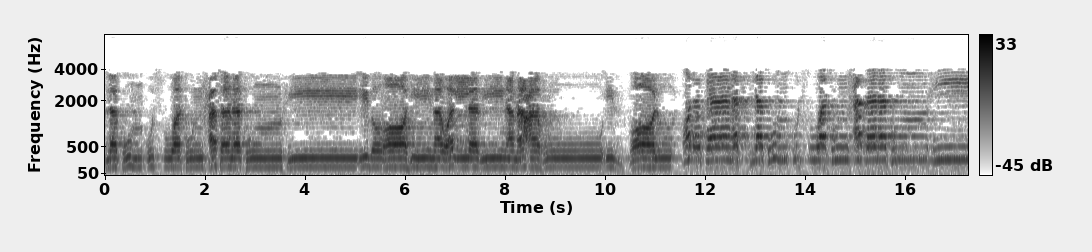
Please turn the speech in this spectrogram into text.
لكم أسوة حسنة في إبراهيم والذين معه إذ قالوا قد كانت لكم أسوة حسنة في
